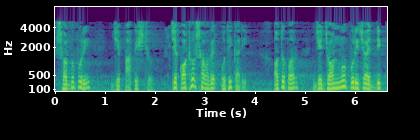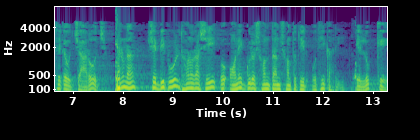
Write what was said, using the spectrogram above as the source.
সর্বোপরি যে পাপিষ্ঠ যে কঠোর স্বভাবের অধিকারী, অতপর যে জন্ম পরিচয়ের দিক থেকেও জারজ। কেননা, সে বিপুল ধনরাশি ও অনেকগুলো সন্তান সন্ততির অধিকারী। এ লোককে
